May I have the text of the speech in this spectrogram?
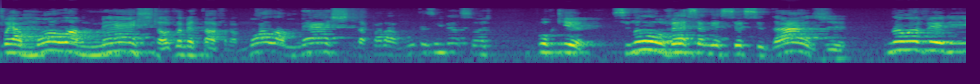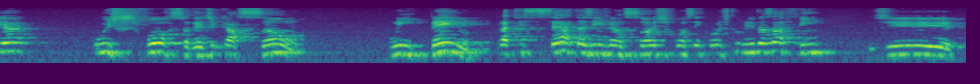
foi a mola mestra, outra metáfora, mola mestra para muitas invenções. Porque se não houvesse a necessidade, não haveria o esforço, a dedicação, o empenho para que certas invenções fossem construídas a fim de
